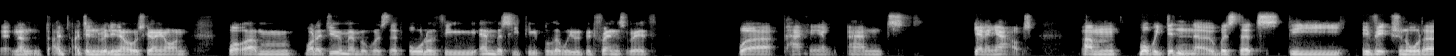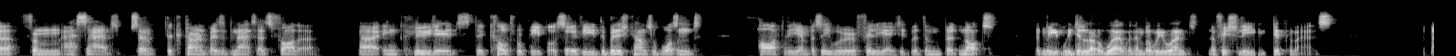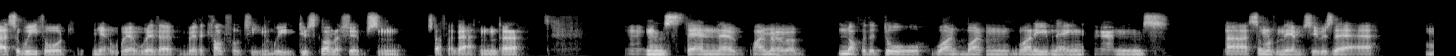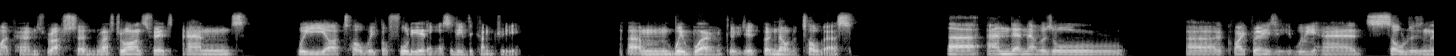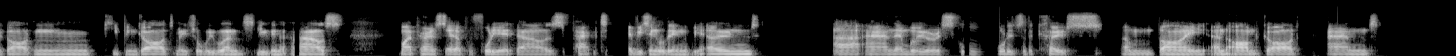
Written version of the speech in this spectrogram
and then I, I didn't really know what was going on. What um what I do remember was that all of the embassy people that we were good friends with were packing up and getting out. Um, what we didn't know was that the eviction order from Assad, so the current President Assad's father, uh, included the cultural people. So the, the British Council wasn't part of the embassy. We were affiliated with them, but not, and we, we did a lot of work with them, but we weren't officially diplomats. Uh, so we thought, you know, we're we're the we're the cultural team. We do scholarships and stuff like that. And uh, and then uh, I remember knock at the door one one one evening, and uh, someone from the embassy was there. My parents rushed to rushed to answer it, and we are told we've got 48 hours to leave the country. Um, we were included, but no one had told us. Uh, and then that was all uh, quite crazy. We had soldiers in the garden keeping guard to make sure we weren't leaving the house. My parents stayed up for 48 hours, packed every single thing that we owned, uh, and then we were escorted to the coast um, by an armed guard and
